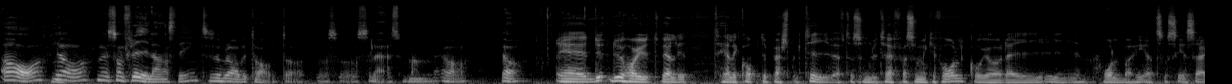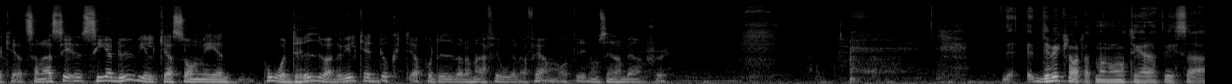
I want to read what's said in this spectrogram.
Ja, ja, men som frilans, det är inte så bra betalt och, och, så, och sådär. Så man, ja, ja. Eh, du, du har ju ett väldigt helikopterperspektiv eftersom du träffar så mycket folk och gör det i, i hållbarhets och CSR-kretsarna. Ser, ser du vilka som är pådrivande? Vilka är duktiga på att driva de här frågorna framåt inom sina branscher? Det, det är väl klart att man har noterat vissa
